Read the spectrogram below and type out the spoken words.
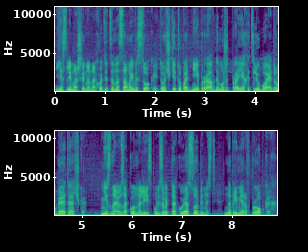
Если машина находится на самой высокой точке, то под ней правда может проехать любая другая тачка. Не знаю, законно ли использовать такую особенность, например, в пробках,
